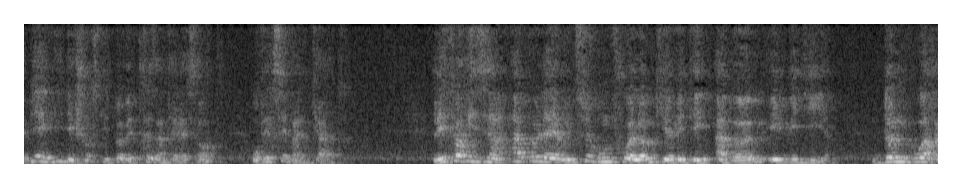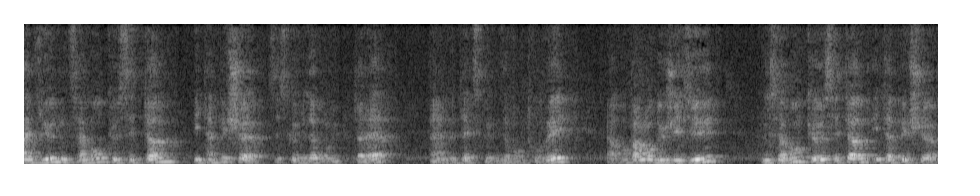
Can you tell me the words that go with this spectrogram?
Eh bien, il dit des choses qui peuvent être très intéressantes. Au verset 24, les pharisiens appelèrent une seconde fois l'homme qui avait été aveugle et lui dirent Donne gloire à Dieu, nous savons que cet homme est un pécheur. C'est ce que nous avons lu tout à l'heure, hein, le texte que nous avons trouvé. en parlant de Jésus, nous savons que cet homme est un pécheur.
